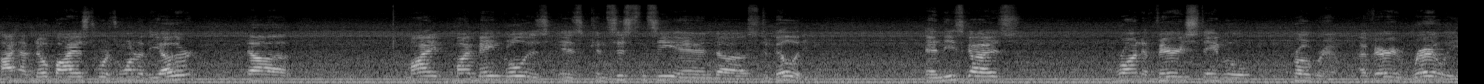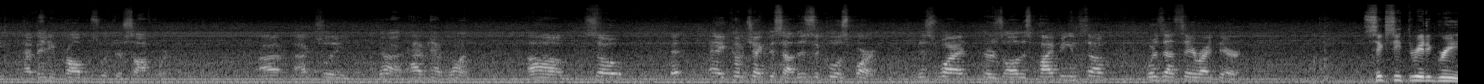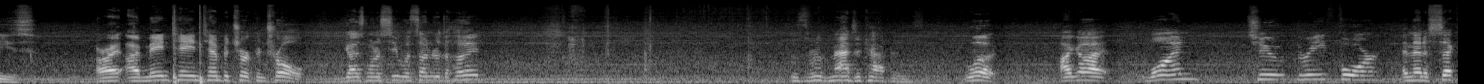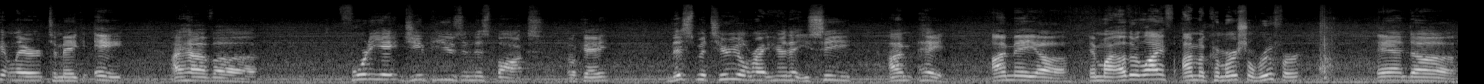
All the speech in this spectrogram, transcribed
I have no bias towards one or the other. Uh, my my main goal is is consistency and uh, stability. And these guys run a very stable program. I very rarely have any problems with their software. I actually no, I haven't had one. Um, so, eh, hey, come check this out. This is the coolest part. This is why there's all this piping and stuff. What does that say right there? 63 degrees. All right, I maintain temperature control. You guys want to see what's under the hood? This is where the magic happens. Look, I got one, two, three, four, and then a second layer to make eight. I have uh, 48 GPUs in this box, okay? This material right here that you see, I'm, hey, I'm a uh, in my other life I'm a commercial roofer, and uh,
